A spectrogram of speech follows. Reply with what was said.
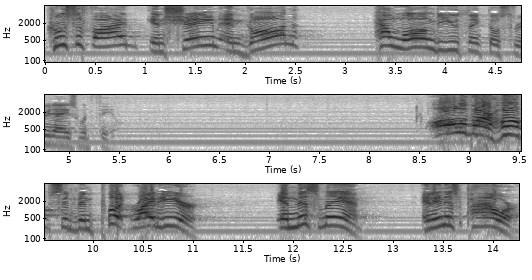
crucified in shame and gone. How long do you think those three days would feel? All of our hopes had been put right here in this man and in his power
